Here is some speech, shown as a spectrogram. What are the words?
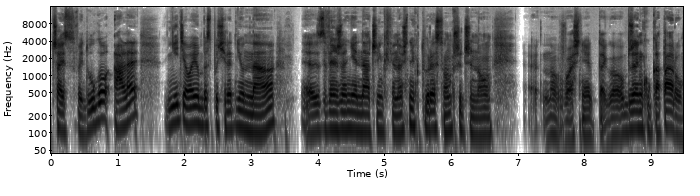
trzeba je stosować długo, ale nie działają bezpośrednio na zwężenie naczyń krwionośnych, które są przyczyną e, no właśnie tego obrzęku kataru.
